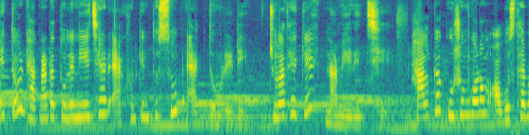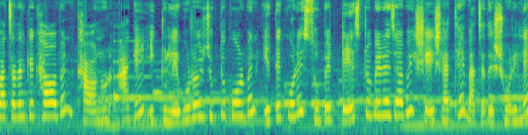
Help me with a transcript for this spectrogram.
এই তো ঢাকনাটা তুলে নিয়েছি আর এখন কিন্তু স্যুপ একদম রেডি চুলা থেকে নামিয়ে নিচ্ছি। হালকা কুসুম গরম অবস্থায় বাচ্চাদেরকে খাওয়াবেন। খাওয়ানোর আগে একটু লেবুর রস যুক্ত করবেন। এতে করে স্যুপের টেস্টও বেড়ে যাবে। সেই সাথে বাচ্চাদের শরীরে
